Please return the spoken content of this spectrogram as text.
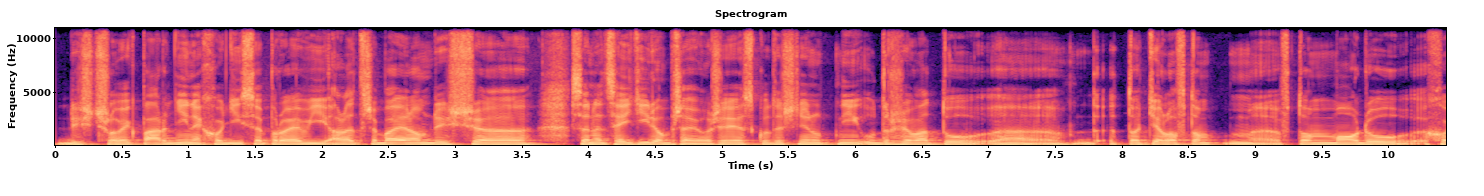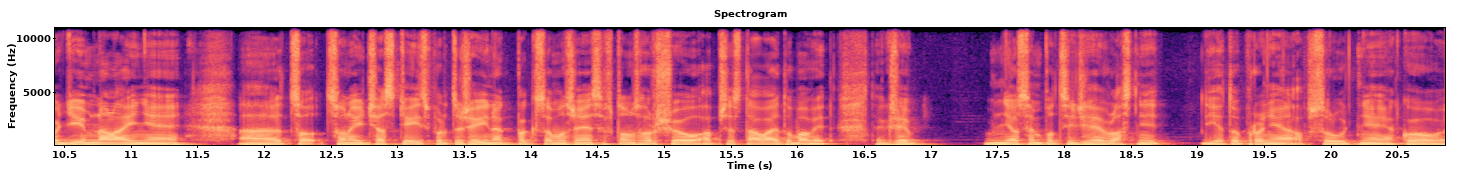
když člověk pár dní nechodí, se projeví, ale třeba jenom když se necítí dobře, jo, že je skutečně nutný udržovat tu, to tělo v tom, v tom módu chodím na lajně co, co nejčastěji, protože jinak pak samozřejmě se v tom zhoršují a přestává je to bavit. Takže měl jsem pocit, že vlastně je to pro ně absolutně jako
